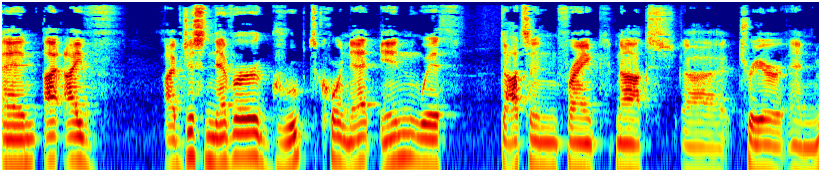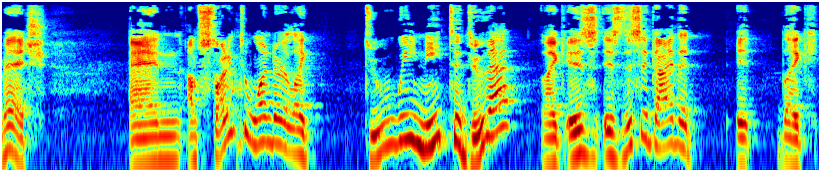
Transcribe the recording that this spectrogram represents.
And I, I've I've just never grouped Kornet in with Dotson, Frank, Knox, uh, Trier, and Mitch. And I'm starting to wonder, like, do we need to do that? Like, is is this a guy that it like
